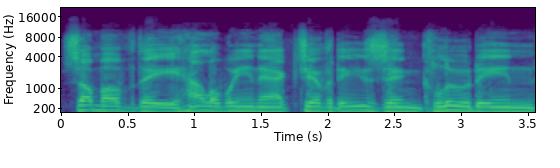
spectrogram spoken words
Some of the Halloween activities, including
